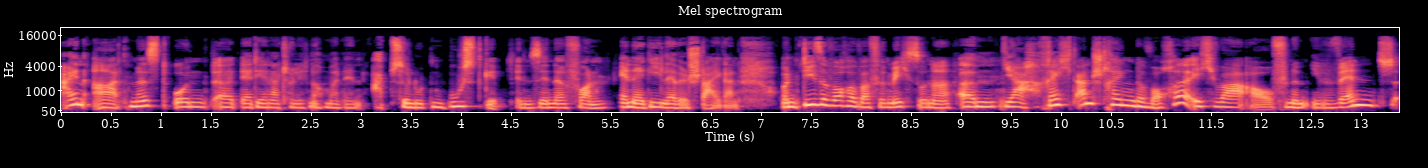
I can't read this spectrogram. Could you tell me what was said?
einatmest und äh, der dir natürlich nochmal den absoluten Boost gibt im Sinne von Energielevel steigern. Und diese Woche war für mich so eine ähm, ja recht anstrengende Woche. Ich war auf einem Event,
